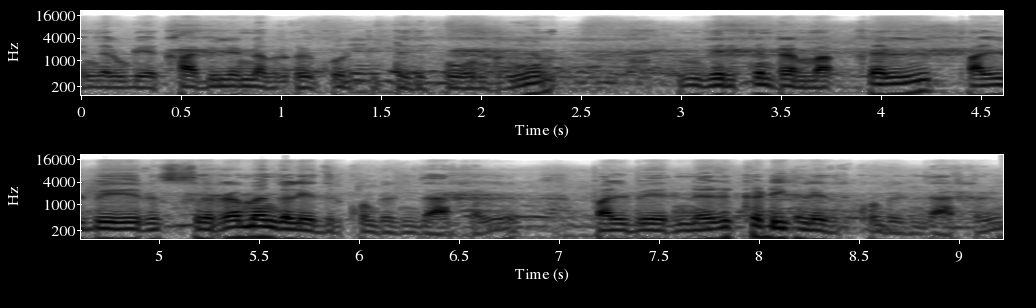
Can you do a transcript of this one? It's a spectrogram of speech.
எங்களுடைய காபிலன் அவர்கள் குறிப்பிட்டது போன்று இங்கு இருக்கின்ற மக்கள் பல்வேறு சிரமங்கள் எதிர்கொண்டிருந்தார்கள் பல்வேறு நெருக்கடிகள் எதிர்கொண்டிருந்தார்கள்.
